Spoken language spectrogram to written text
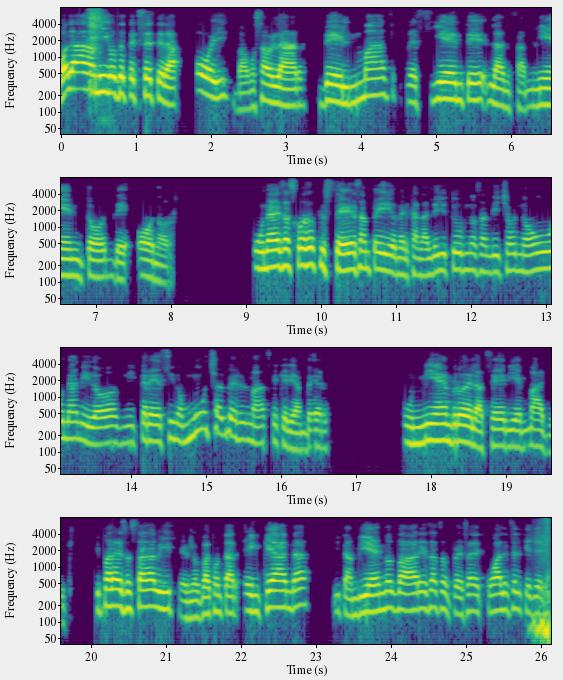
Hola amigos de TechCetera, hoy vamos a hablar del más reciente lanzamiento de Honor. Una de esas cosas que ustedes han pedido en el canal de YouTube nos han dicho no una, ni dos, ni tres, sino muchas veces más que querían ver un miembro de la serie Magic. Y para eso está David, él nos va a contar en qué anda y también nos va a dar esa sorpresa de cuál es el que llega.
